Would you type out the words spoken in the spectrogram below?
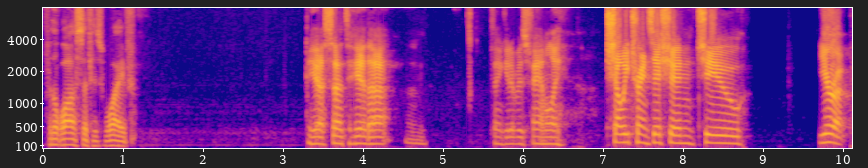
for the loss of his wife. Yeah, sad to hear that. Thinking of his family. Shall we transition to Europe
